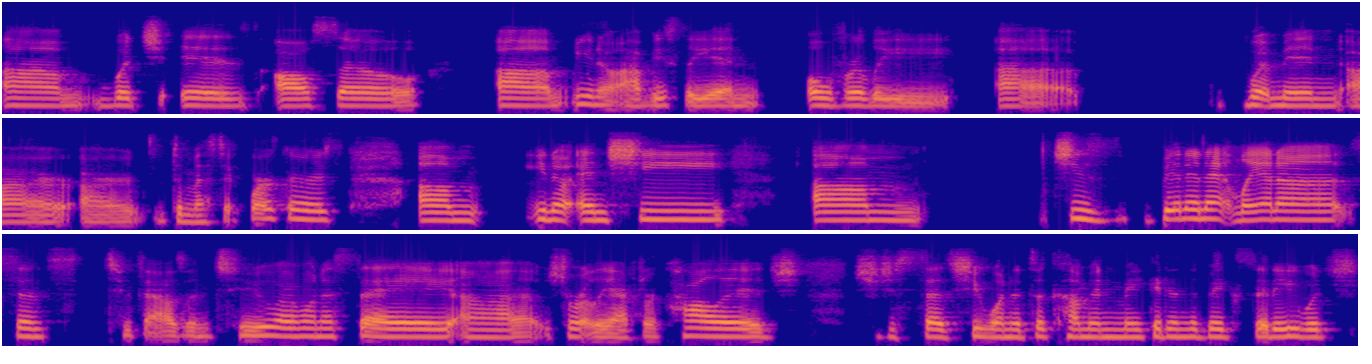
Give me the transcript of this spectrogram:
um, which is also, um, you know, obviously an overly uh, women are are domestic workers. Um, you know, and she um, she's been in Atlanta since 2002, I want to say, uh, shortly after college. She just said she wanted to come and make it in the big city, which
